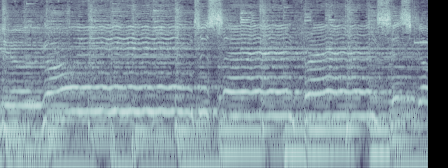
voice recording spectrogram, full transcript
you're going to San Francisco,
